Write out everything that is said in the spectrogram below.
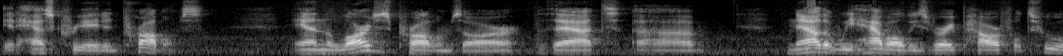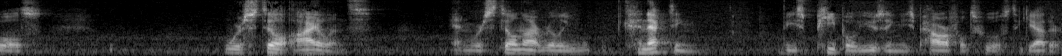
it has created problems, and the largest problems are that uh, now that we have all these very powerful tools, we're still islands, and we're still not really connecting these people using these powerful tools together.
